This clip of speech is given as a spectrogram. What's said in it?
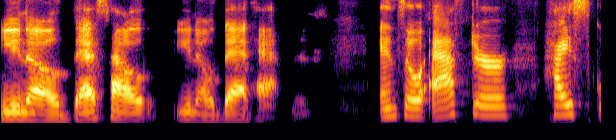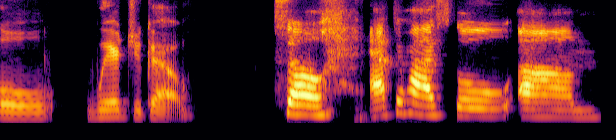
you know, that's how, you know, that happened. And so after high school, where'd you go? So after high school, um,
